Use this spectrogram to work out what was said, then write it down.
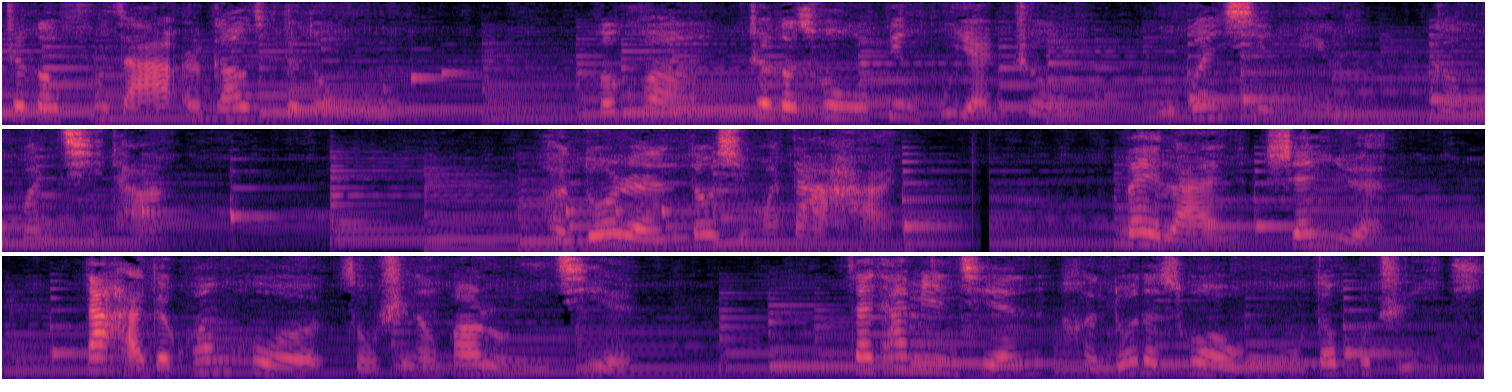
这个复杂而高级的动物？何况这个错误并不严重，无关性命，更无关其他。很多人都喜欢大海，蔚蓝深远，大海的宽阔总是能包容一切，在它面前，很多的错误都不值一提，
